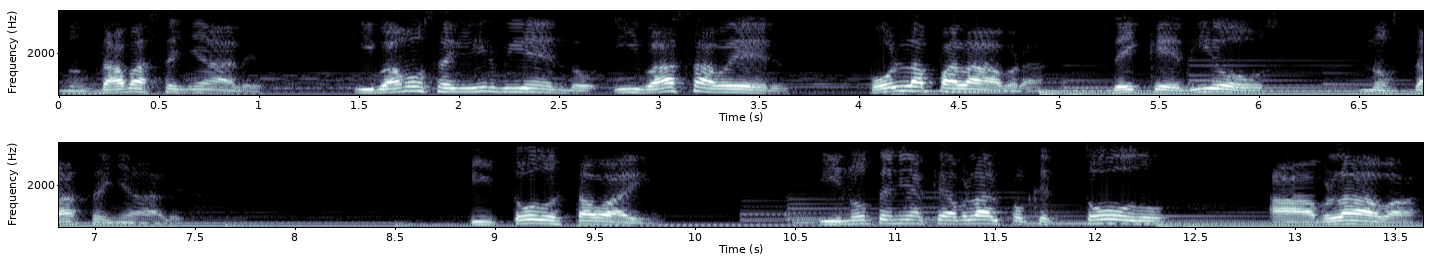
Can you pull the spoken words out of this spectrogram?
nos daba señales y vamos a seguir viendo y vas a ver por la palabra de que Dios nos da señales. Y todo estaba ahí. Y no tenía que hablar porque todo hablaba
